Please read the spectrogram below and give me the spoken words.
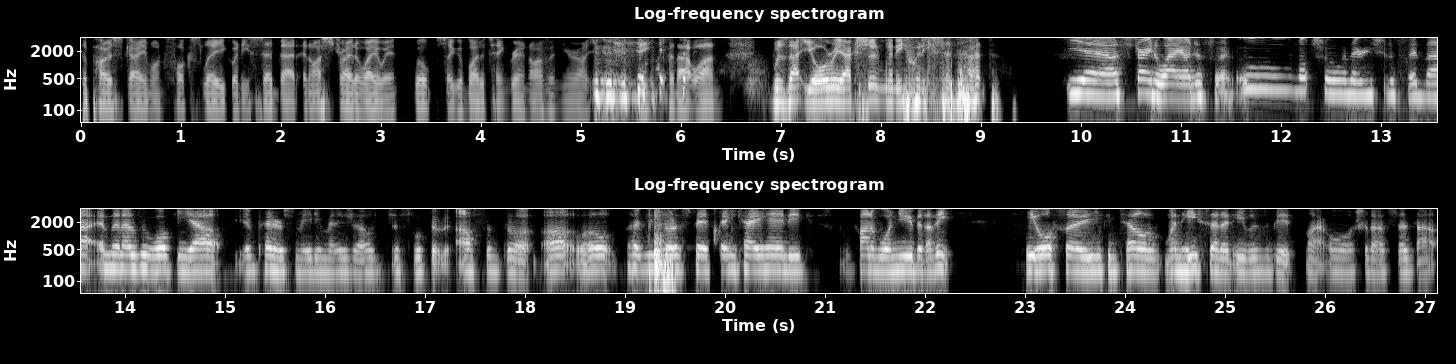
the post game on Fox League when he said that, and I straight away went, "Well, say goodbye to ten grand, Ivan. You're uh, you're going to get pinged for that one." Was that your reaction when he when he said that? Yeah, straight away I just went, oh, not sure whether you should have said that. And then as we're walking out, yeah, Penrith's media manager just looked at us and thought, oh, well, hope you've got a spare 10k handy because we kind of all knew. But I think he also, you can tell when he said it, he was a bit like, oh, should I have said that?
